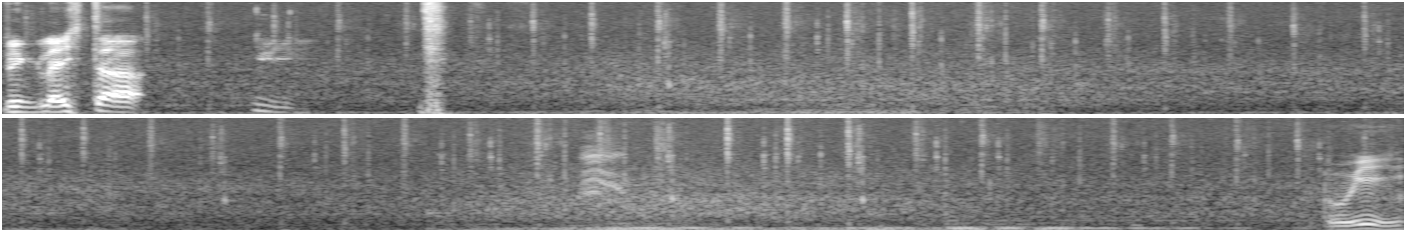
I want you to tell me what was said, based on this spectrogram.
Bin gleich da. Ui.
